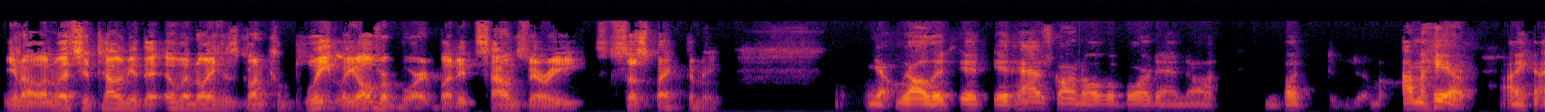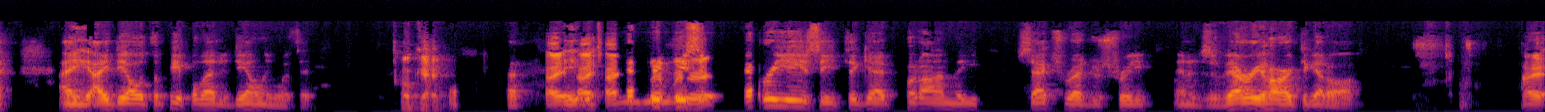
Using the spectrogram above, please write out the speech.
you know, unless you're telling me that Illinois has gone completely overboard, but it sounds very suspect to me. Yeah, well, it, it, it has gone overboard, and uh, but I'm here. I, I I deal with the people that are dealing with it. Okay. I, I, I very remember easy, very easy to get put on the sex registry, and it's very hard to get off. I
